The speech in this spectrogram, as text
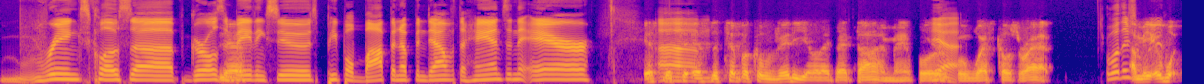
rings close up, girls in bathing suits, people bopping up and down with their hands in the air. It's the, Um, it's the typical video at that time, man, for, Yeah. for West Coast rap. Well, there's I mean, weird- wa-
